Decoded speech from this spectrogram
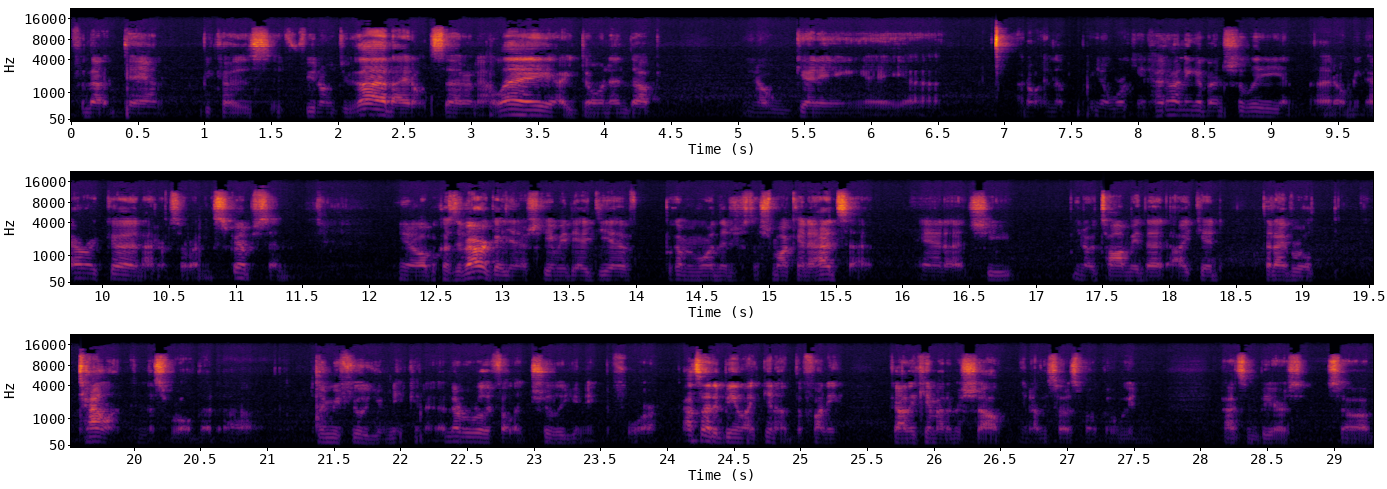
for that, Dan. Because if you don't do that, I don't set in LA. I don't end up you know, getting a, uh, I don't end up, you know, working in headhunting eventually, and I don't meet Erica, and I don't start writing scripts, and, you know, because of Erica, you know, she gave me the idea of becoming more than just a schmuck in a headset, and uh, she you know, taught me that I could, that I have real talent in this world that uh, made me feel unique. And I never really felt like truly unique before, outside of being like, you know, the funny guy that came out of Michelle. You know, they started smoking weed and had some beers. So um,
